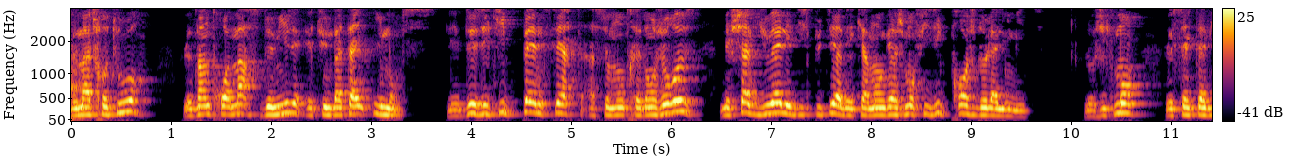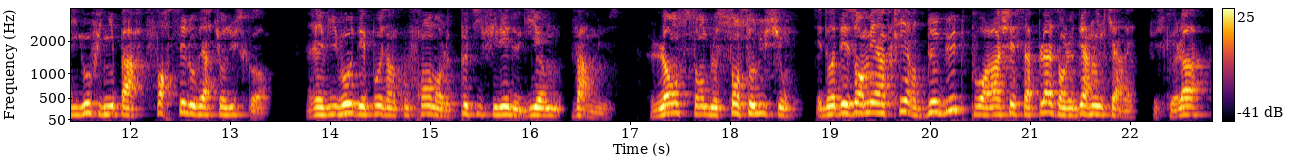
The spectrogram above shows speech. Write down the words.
Le match retour, le 23 mars 2000, est une bataille immense. Les deux équipes peinent certes à se montrer dangereuses, mais chaque duel est disputé avec un engagement physique proche de la limite. Logiquement, le Celta Vigo finit par forcer l'ouverture du score. Revivo dépose un coup franc dans le petit filet de Guillaume Varmuse. Lens semble sans solution et doit désormais inscrire deux buts pour arracher sa place dans le dernier carré. Jusque-là,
